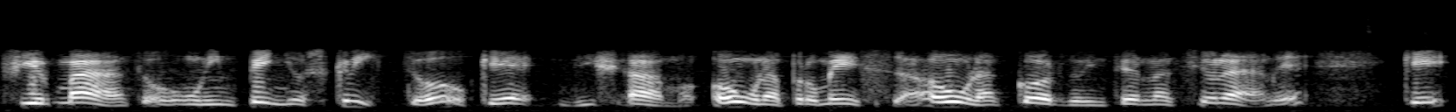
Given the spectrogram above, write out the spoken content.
firmato un impegno scritto che è diciamo, o una promessa o un accordo internazionale che,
